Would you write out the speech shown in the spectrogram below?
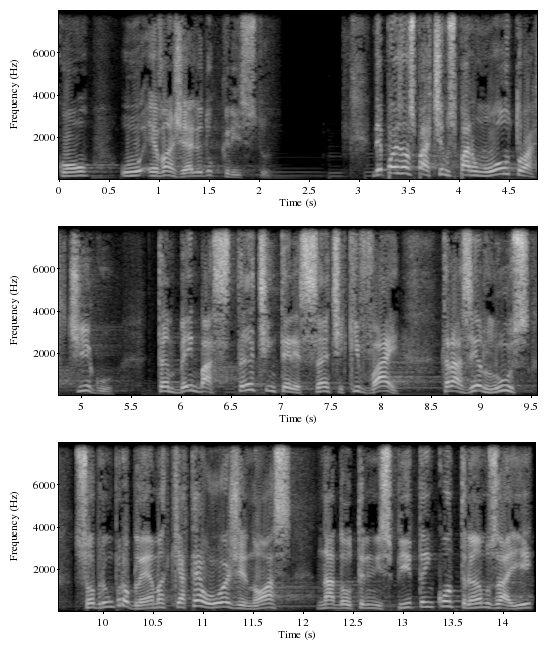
com o Evangelho do Cristo. Depois nós partimos para um outro artigo também bastante interessante que vai trazer luz sobre um problema que até hoje nós, na doutrina espírita, encontramos aí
